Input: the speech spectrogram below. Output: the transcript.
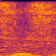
Juju.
